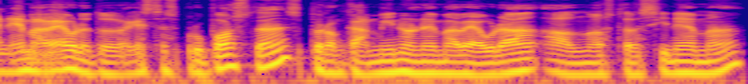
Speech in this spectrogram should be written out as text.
anem a veure totes aquestes propostes, però en canvi no anem a veure el nostre cinema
